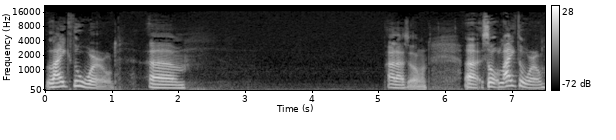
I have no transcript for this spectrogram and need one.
like the world. Um, oh, that's the other one. Uh, so, like the world.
